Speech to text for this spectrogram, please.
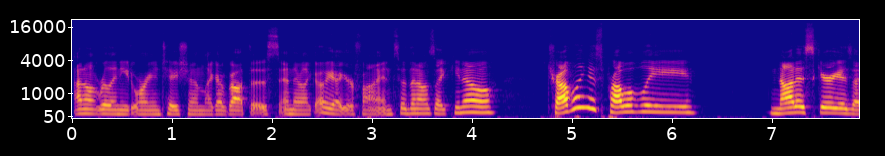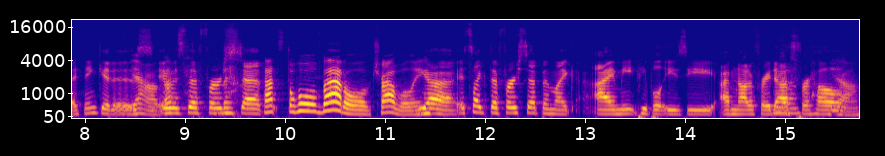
I don't really need orientation. Like I've got this. And they're like, oh yeah, you're fine. So then I was like, you know, traveling is probably not as scary as I think it is. Yeah, it was the first step. That's the whole battle of traveling. yeah, it's like the first step in like I meet people easy. I'm not afraid to Yeah. ask for help. Yeah.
